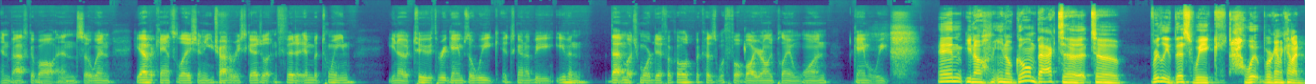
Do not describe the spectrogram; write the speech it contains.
in basketball, and so when you have a cancellation and you try to reschedule it and fit it in between, you know, two three games a week, it's going to be even that much more difficult because with football you're only playing one game a week. And you know, you know, going back to to really this week, we're going to kind of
